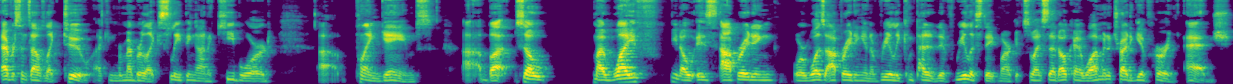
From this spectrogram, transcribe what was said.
ever since I was like two. I can remember like sleeping on a keyboard, uh, playing games. Uh, but so my wife, you know, is operating or was operating in a really competitive real estate market. So I said, okay, well, I'm going to try to give her an edge.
